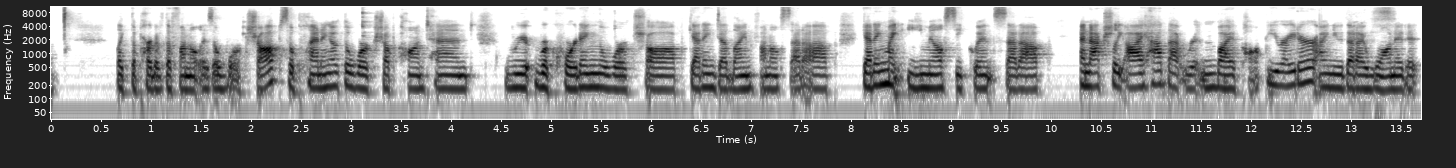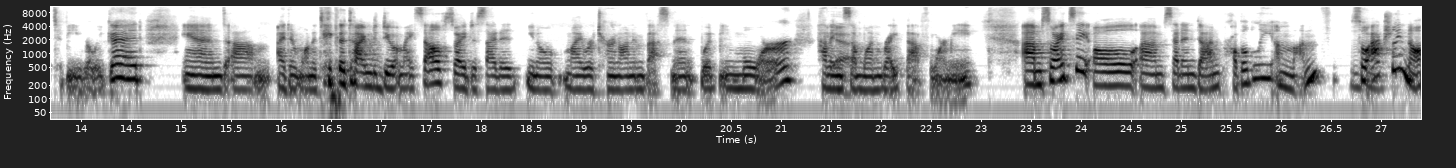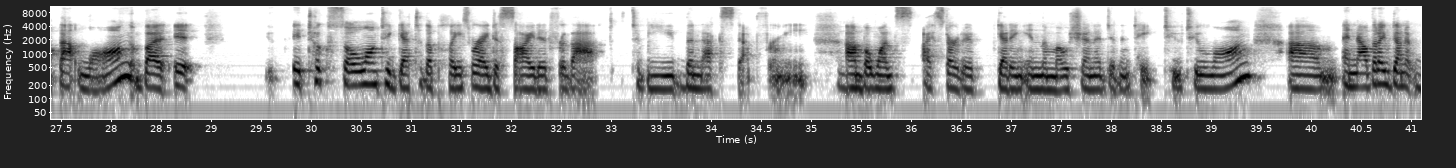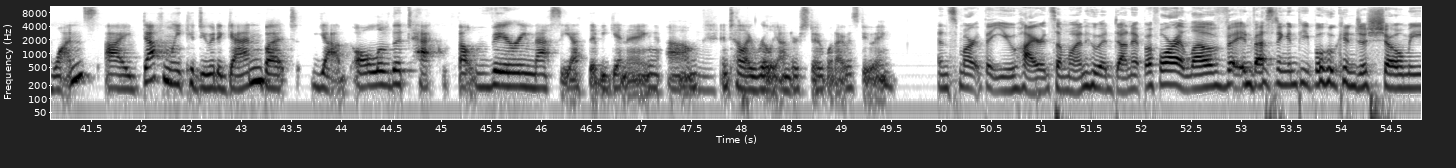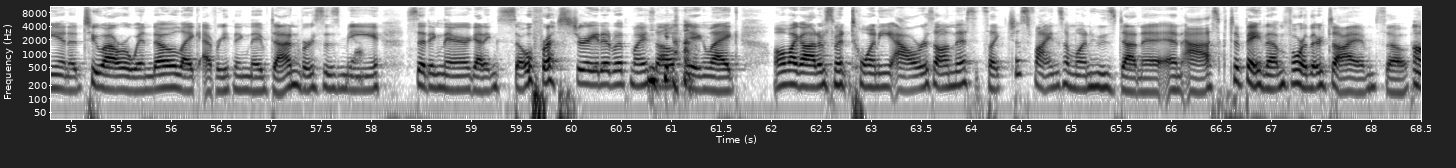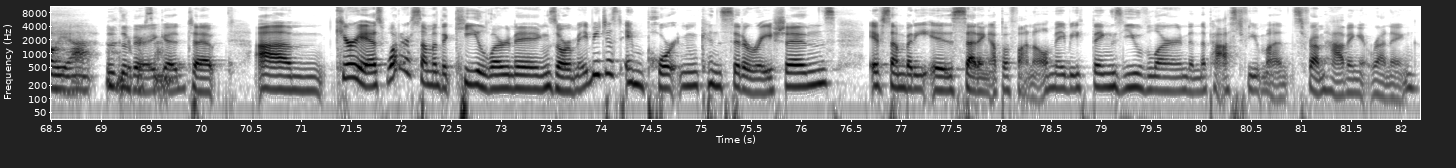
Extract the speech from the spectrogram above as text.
like the part of the funnel is a workshop. So planning out the workshop content, re- recording the workshop, getting deadline funnel set up, getting my email sequence set up, and actually i had that written by a copywriter i knew that i wanted it to be really good and um, i didn't want to take the time to do it myself so i decided you know my return on investment would be more having yeah. someone write that for me um, so i'd say all um, said and done probably a month mm-hmm. so actually not that long but it it took so long to get to the place where i decided for that to be the next step for me. Mm-hmm. Um, but once I started getting in the motion, it didn't take too, too long. Um, and now that I've done it once, I definitely could do it again. But yeah, all of the tech felt very messy at the beginning um, mm-hmm. until I really understood what I was doing and smart that you hired someone who had done it before. I love investing in people who can just show me in a two hour window like everything they've done versus me yeah. sitting there getting so frustrated with myself, yeah. being like, oh my God, I've spent 20 hours on this. It's like just find someone who's done it and ask to pay them for their time. So, oh, yeah. 100%. That's a very good tip. Um, curious, what are some of the key learnings or maybe just important considerations if somebody is setting up a funnel? Maybe things you've learned in the past few months from having it running?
